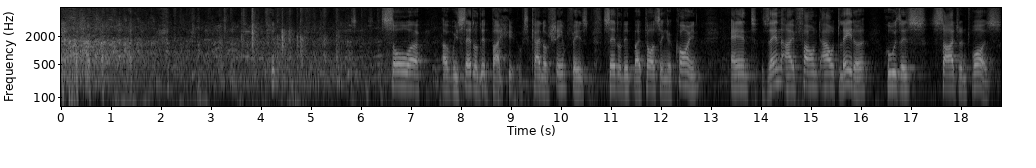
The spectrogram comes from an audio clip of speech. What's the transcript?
so, uh, uh, we settled it by kind of shamefaced, settled it by tossing a coin. And then I found out later who this sergeant was.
